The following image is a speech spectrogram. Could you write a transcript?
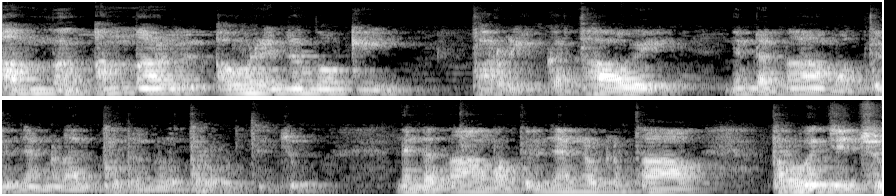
അന്ന് അന്നാൾ അവർ എന്നെ നോക്കി പറയും കർത്താവെ നിന്റെ നാമത്തിൽ ഞങ്ങൾ അത്ഭുതങ്ങൾ പ്രവർത്തിച്ചു. നിന്റെ നാമത്തിൽ ഞങ്ങൾ കർത്താവ് പ്രവചിച്ചു.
